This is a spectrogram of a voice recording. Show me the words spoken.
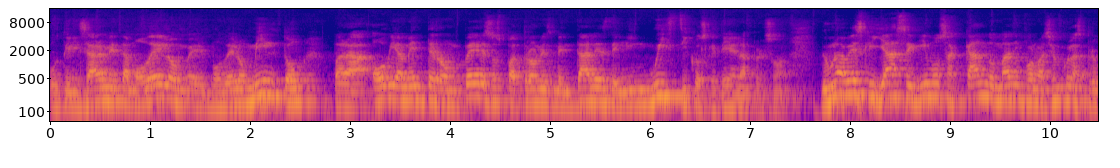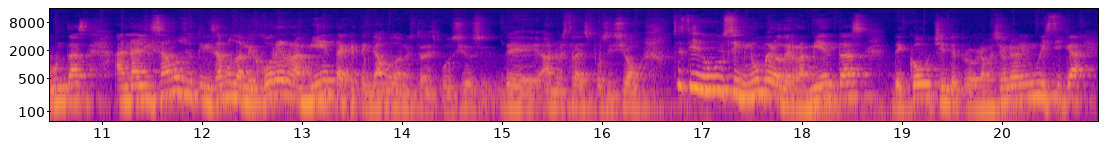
Utilizar el metamodelo, el modelo Milton, para obviamente romper esos patrones mentales de lingüísticos que tiene la persona. De una vez que ya seguimos sacando más información, las preguntas, analizamos y utilizamos la mejor herramienta que tengamos a nuestra disposición. Ustedes tienen un sinnúmero de herramientas de coaching, de programación neurolingüística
